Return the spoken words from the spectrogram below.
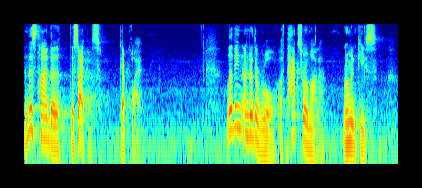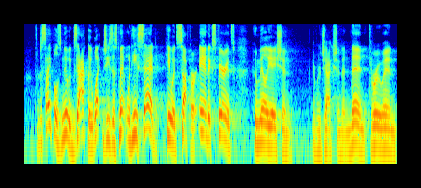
and this time the disciples kept quiet. Living under the rule of Pax Romana, Roman peace, the disciples knew exactly what Jesus meant when he said he would suffer and experience humiliation and rejection, and then threw in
